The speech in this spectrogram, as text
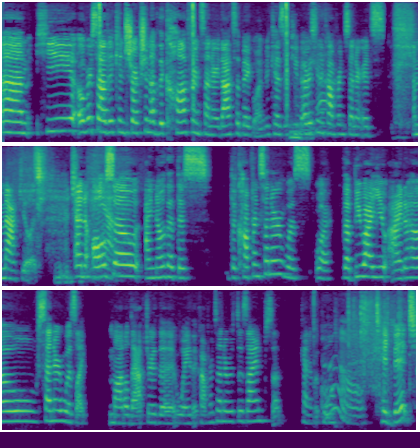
Um, he oversaw the construction of the conference center. That's a big one because if you've ever seen the conference center, it's immaculate. Huge. And also, I know that this the conference center was or the BYU Idaho Center was like modeled after the way the conference center was designed. So kind of a cool Oh, tidbit.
